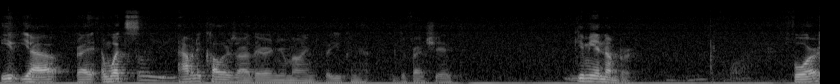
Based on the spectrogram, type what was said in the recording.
e- yeah, right. And what's how many colors are there in your mind that you can differentiate? Give me a number. Four.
